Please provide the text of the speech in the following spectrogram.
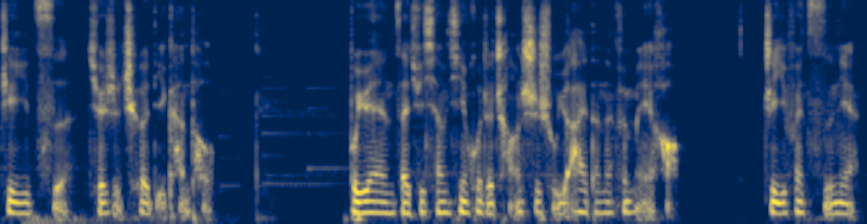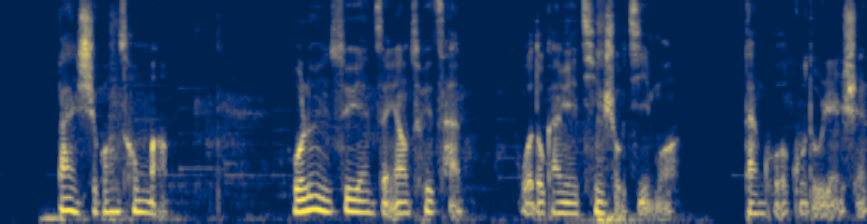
这一次却是彻底看透，不愿再去相信或者尝试属于爱的那份美好。这一份思念，伴时光匆忙。无论岁月怎样摧残，我都甘愿亲手寂寞，淡过孤独人生。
